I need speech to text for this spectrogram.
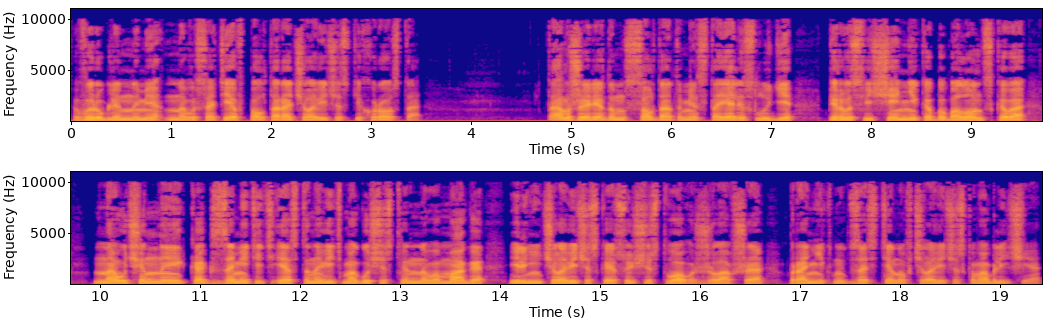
вырубленными на высоте в полтора человеческих роста. Там же, рядом с солдатами, стояли слуги первосвященника Бабалонского, наученные, как заметить и остановить могущественного мага или нечеловеческое существо, возжелавшее проникнуть за стену в человеческом обличье.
